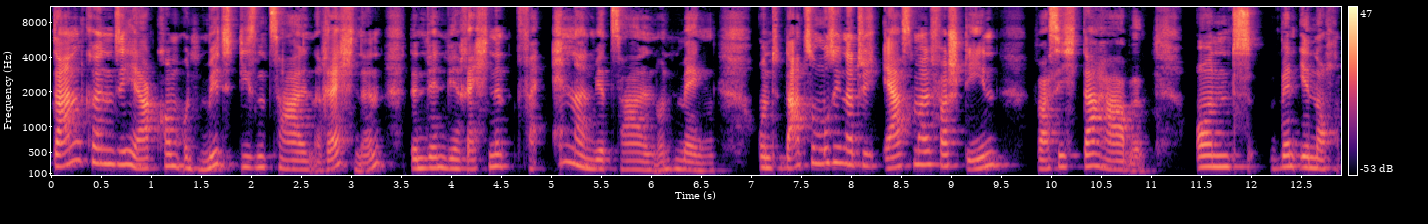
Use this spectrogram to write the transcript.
dann können Sie herkommen und mit diesen Zahlen rechnen. Denn wenn wir rechnen, verändern wir Zahlen und Mengen. Und dazu muss ich natürlich erstmal verstehen, was ich da habe. Und wenn ihr noch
